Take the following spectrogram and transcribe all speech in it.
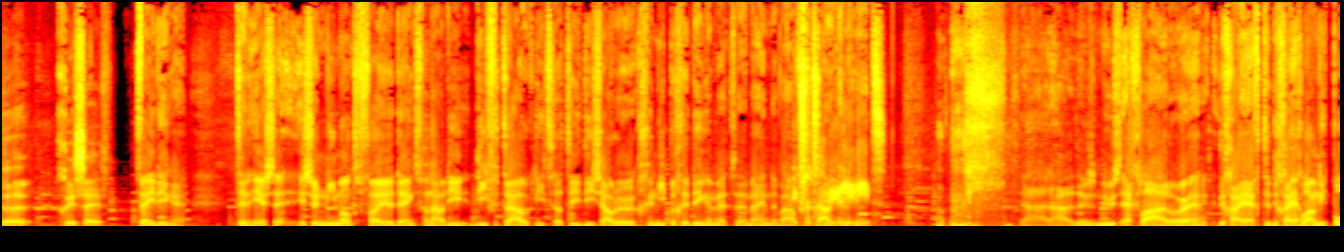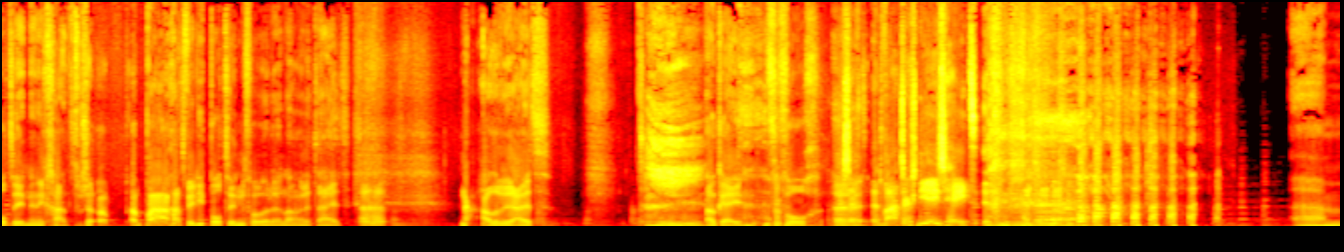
Eh goeie save. Twee dingen. Ten eerste, is er niemand van je denkt van nou, die, die vertrouw ik niet. Dat die, die zouden geniepige dingen met eh, mijn wapens Ik vertrouw jullie niet. Ja, nou, dus nu is het echt klaar hoor. Dan ga je echt, dan ga je echt lang die pot in. En ik ga zo, oppa, gaat weer die pot in voor eh, langere tijd. Aha. Nou, hadden we uit. Oké, vervolg. Eh, zegt, het water is niet eens heet. Ehm,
